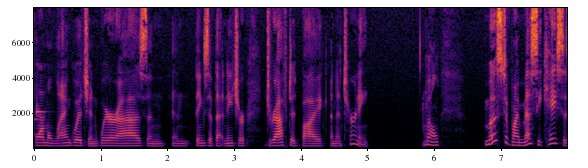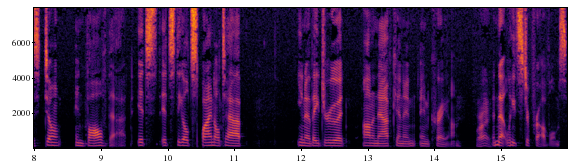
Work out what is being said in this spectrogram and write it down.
formal language and whereas and, and things of that nature drafted by an attorney. Well, most of my messy cases don't involve that. It's it's the old spinal tap. You know, they drew it on a napkin and, and crayon, Right. and that leads to problems.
